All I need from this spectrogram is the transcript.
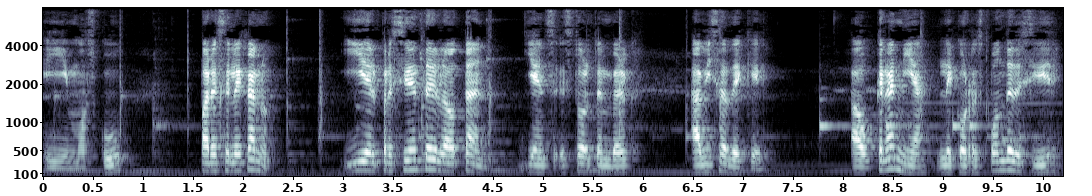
y Moscú, parece lejano, y el presidente de la OTAN, Jens Stoltenberg, avisa de que a Ucrania le corresponde decidir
